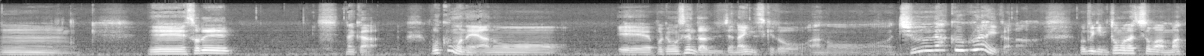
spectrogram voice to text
うん。えー、それ、なんか、僕もね、あのー、えー、ポケモンセンターじゃないんですけど、あのー中学ぐらいかなの時に友達とまあ、ま、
